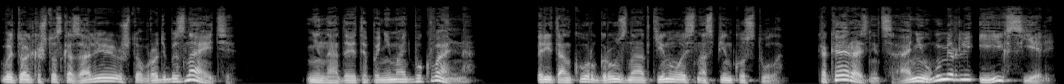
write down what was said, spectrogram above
Вы только что сказали, что вроде бы знаете. Не надо это понимать буквально. Ританкур грузно откинулась на спинку стула. Какая разница, они умерли и их съели.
